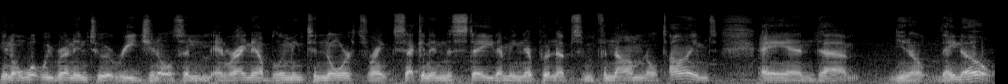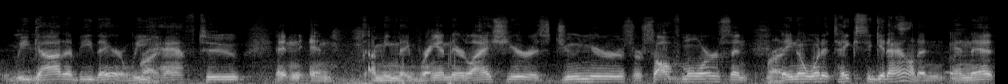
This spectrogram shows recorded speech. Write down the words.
you know what we run into at regionals, and and right now Bloomington North's ranked second in the state. I mean they're putting up some phenomenal times, and. Um, you know they know we mm-hmm. gotta be there. We Right. have to, and and I mean they ran there last year as juniors or sophomores, and Right. they know what it takes to get out, and and that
